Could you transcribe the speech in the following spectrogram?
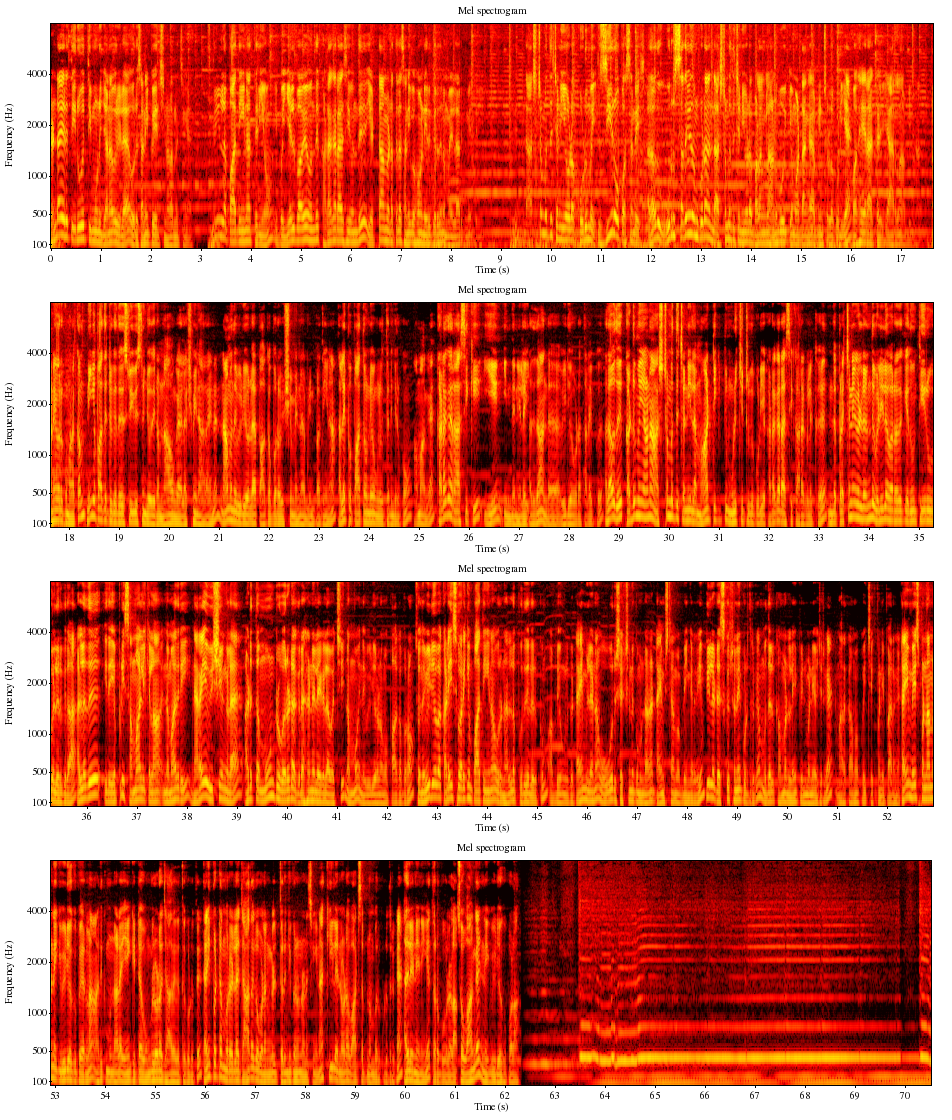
ரெண்டாயிரத்தி இருபத்தி மூணு ஜனவரியில் ஒரு சனிப்பயிற்சி நடந்துச்சுங்க. ஸ்க்ரீனில் பார்த்தீங்கன்னா தெரியும். இப்போ இயல்பாகவே வந்து கடகராசி வந்து எட்டாம் இடத்துல சனி பகவான் இருக்கிறது நம்ம எல்லாருக்குமே தெரியும். இந்த அஷ்டமத்து சனியோட கொடுமை ஜீரோ பர்சன்டேஜ் அதாவது ஒரு சதவீதம் கூட இந்த அஷ்டமத்து சனியோட பலங்களை அனுபவிக்க மாட்டாங்க அப்படின்னு சொல்லக்கூடிய வகையராக்கள் யாரெல்லாம் அப்படின்னா அனைவருக்கும் வணக்கம். நீங்க பார்த்துட்டு இருக்கிறது ஸ்ரீ விஷ்ணு ஜோதிடம். நான் உங்க லட்சுமி நாராயணன். நாம இந்த வீடியோல பார்க்க போற விஷயம் என்ன அப்படின்னு பாத்தீங்கன்னா தலைப்பு பார்த்தோன்னே உங்களுக்கு தெரிஞ்சிருக்கும். ஆமாங்க. கடக ராசிக்கு ஏன் இந்த நிலை? அதுதான் அந்த வீடியோவோட தலைப்பு. அதாவது கடுமையான அஷ்டமத்து சனியில மாட்டிக்கிட்டு முழிச்சிட்டு இருக்கக்கூடிய கடக ராசிக்காரர்களுக்கு இந்த பிரச்சனைகள்ல இருந்து வெளியில வர்றதுக்கு எதுவும் தீர்வுகள் இருக்குதா? அல்லது இதை எப்படி சமாளிக்கலாம்? இந்த மாதிரி நிறைய விஷயங்களை அடுத்த மூன்று வருட கிரகநிலைகளை வச்சு நம்ம இந்த வீடியோவில் நம்ம பார்க்க போறோம். ஸோ இந்த வீடியோவை கடைசி வரைக்கும் பார்த்தீங்கன்னா ஒரு நல்ல புரிதல் இருக்கும். அப்படி உங்களுக்கு டைம் இல்லைன்னா ஒவ்வொரு செக்ஷனுக்கு உண்டான டைம் டைம் ஸ்டாம்ப் அப்படிங்கிறதையும் கீழே டிஸ்கிரிப்ஷன்லையும் கொடுத்துருக்கேன். முதல் கமெண்ட்லையும் பின் பண்ணி வச்சிருக்கேன். மறக்காம போய் செக் பண்ணி பாருங்க. டைம் வேஸ்ட் பண்ணாம இன்னைக்கு வீடியோக்கு போயிடலாம் அதுக்கு முன்னால என்கிட்ட உங்களோட ஜாதகத்தை கொடுத்து தனிப்பட்ட முறையில் ஜாதக பலன்கள் தெரிஞ்சுக்கணும்னு நினைச்சீங்கன்னா கீழே என்னோட வாட்ஸ்அப் நம்பர் கொடுத்துருக்கேன். அதில் என்ன நீங்கள் தொடர்பு கொள்ளலாம். ஸோ வாங்க இன்னைக்கு வீடியோக்கு போகலாம்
